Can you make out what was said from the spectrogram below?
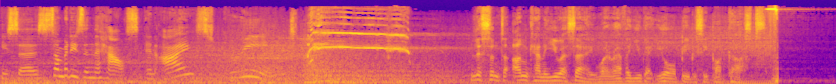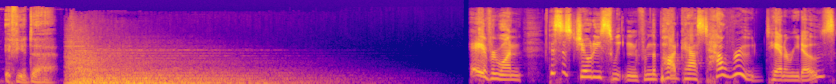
He says, Somebody's in the house, and I screamed. Listen to Uncanny USA wherever you get your BBC podcasts, if you dare. Hey everyone, this is Jodie Sweetin from the podcast How Rude, Tanneritos.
